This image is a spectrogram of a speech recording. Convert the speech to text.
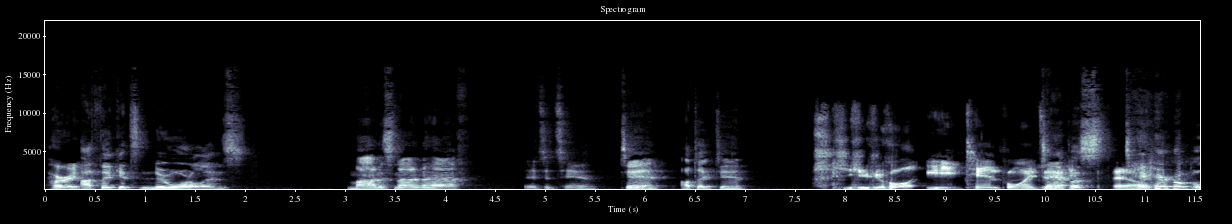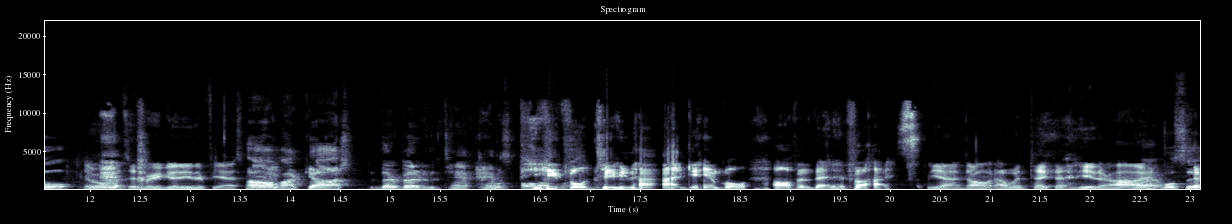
Hurry! I think it's New Orleans minus nine and a half. it's a ten. Ten. I'll take ten. You will eat ten points. Tampa's terrible. New Orleans isn't very good either, if you ask me. Oh my gosh, they're better than Tampa. Tampa's awful. People do not gamble off of that advice. Yeah, don't. I wouldn't take that either. All All right. right, we'll see.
